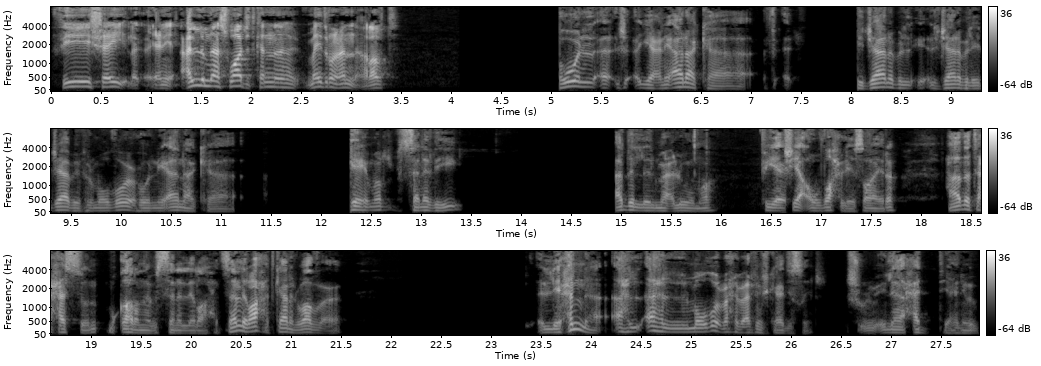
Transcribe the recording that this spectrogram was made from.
في شيء يعني علم ناس واجد كأنه ما يدرون عنه عرفت؟ هو ال- يعني أنا ك في جانب الجانب الإيجابي في الموضوع هو إني أنا ك جيمر في السنة ذي أدل المعلومة في أشياء أوضح لي صايرة. هذا تحسن مقارنة بالسنة اللي راحت، السنة اللي راحت كان الوضع اللي حنا أهل أهل الموضوع ما إحنا عارفين إيش قاعد يصير. شو إلى حد يعني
